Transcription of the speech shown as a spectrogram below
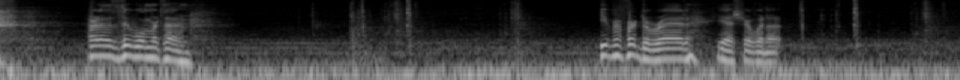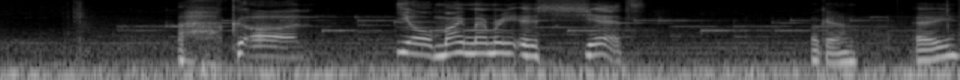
Alright, let's do it one more time. You preferred the red? Yeah, sure, why not? Oh, God. Yo, my memory is shit. Okay. A.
